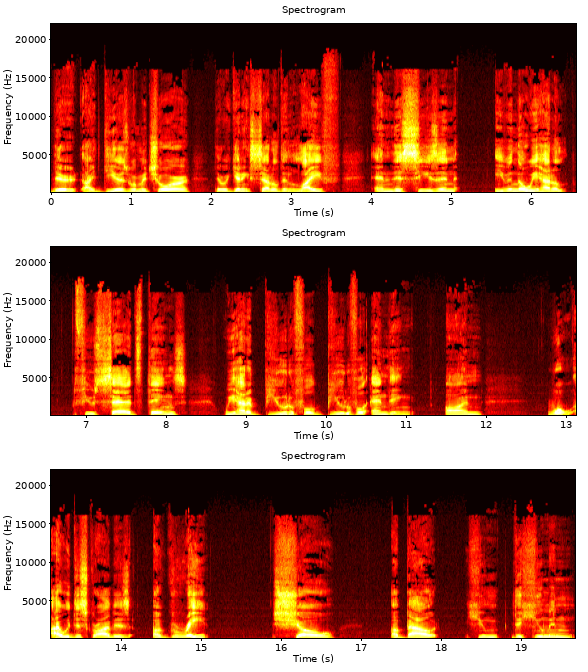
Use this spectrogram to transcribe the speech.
their ideas were mature, they were getting settled in life. And this season, even though we had a few sad things, we had a beautiful, beautiful ending on what I would describe as a great show about hum- the human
